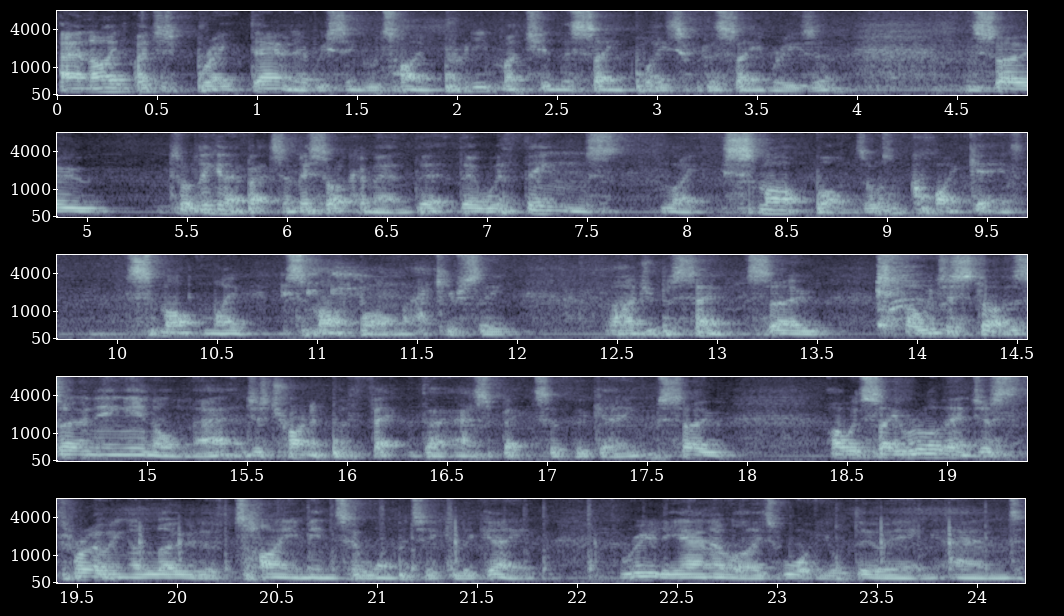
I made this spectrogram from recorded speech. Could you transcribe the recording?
And I, I just break down every single time, pretty much in the same place for the same reason. So, so linking that back to Missile Command, there, there were things like smart bombs. I wasn't quite getting smart my smart bomb accuracy 100%. So I would just start zoning in on that and just trying to perfect that aspect of the game. So I would say rather than just throwing a load of time into one particular game, really analyse what you're doing and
